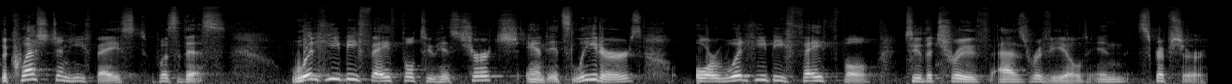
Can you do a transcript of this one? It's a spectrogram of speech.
the question he faced was this Would he be faithful to his church and its leaders, or would he be faithful to the truth as revealed in Scripture?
